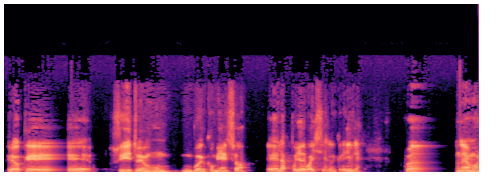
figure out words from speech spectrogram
Creo que eh, sí, tuvimos un, un, buen comienzo. el apoyo de YC es increíble, pero no hemos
